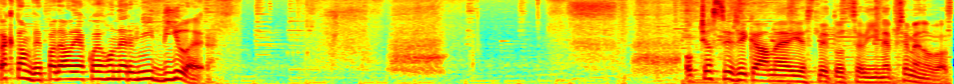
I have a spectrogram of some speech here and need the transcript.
tak tam vypadal jako jeho nervní díler. Občas si říkáme, jestli to celý nepřeměnovat,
